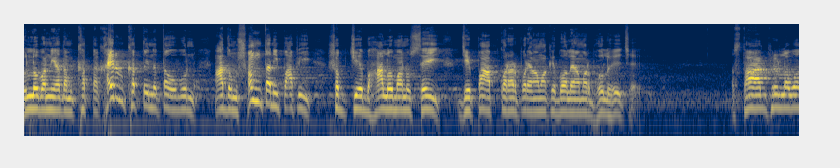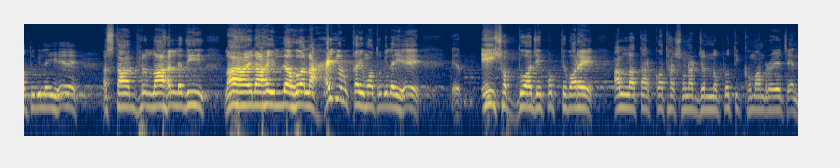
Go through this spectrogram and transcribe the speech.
কুল্লবানি আদম খাত্তা খায়রুল খাত্তাই তাও বোন, আদম সন্তানই পাপি, সবচেয়ে ভালো মানুষ সেই যে পাপ করার পরে আমাকে বলে আমার ভুল হয়েছে। আস্তাগফিরুল্লাহ ওয়া আতুবু হে আস্তাগফিরুল্লাহ আল্লাযী লা ইলাহা ইল্লা হুয়া আল হাইয়ুল কাইয়ুম ওয়া আতুবু ইলাইহি। এই সব দোয়া যে পড়তে পারে, আল্লাহ তার কথা শোনার জন্য প্রতীক্ষমান রয়েছেন।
